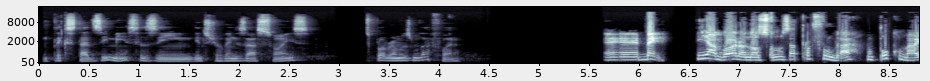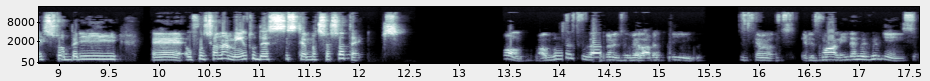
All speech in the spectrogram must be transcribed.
complexidades imensas em dentro de organizações, os problemas mudar fora. É, bem, e agora nós vamos aprofundar um pouco mais sobre é, o funcionamento desses sistemas sociotécnicos. Bom, alguns pesquisadores revelaram que sistemas eles vão além da resiliência,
